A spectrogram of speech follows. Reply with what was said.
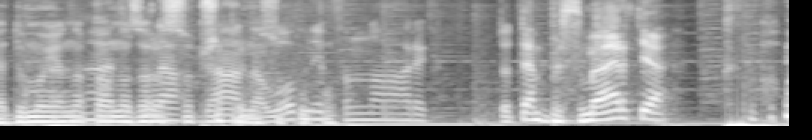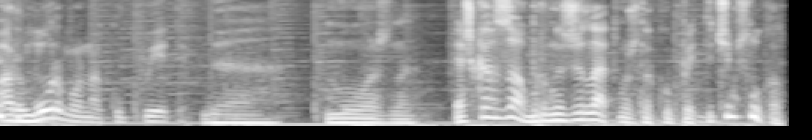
Я думаю, я напевно А, зараз взагалі да, принесу налобний купу. фонарик. То там безсмертя. Армур можна купити. Да, можна. Я ж казав, бронежилет можна купити. Ти чим слухав?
